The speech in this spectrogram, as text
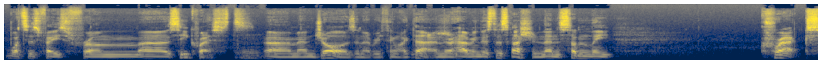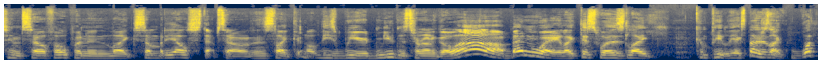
what's his face from uh, seaQuest um, and Jaws and everything like that. And they're having this discussion. And then suddenly cracks himself open and like somebody else steps out and it's like all these weird mutants turn around and go ah Benway like this was like completely it's like what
